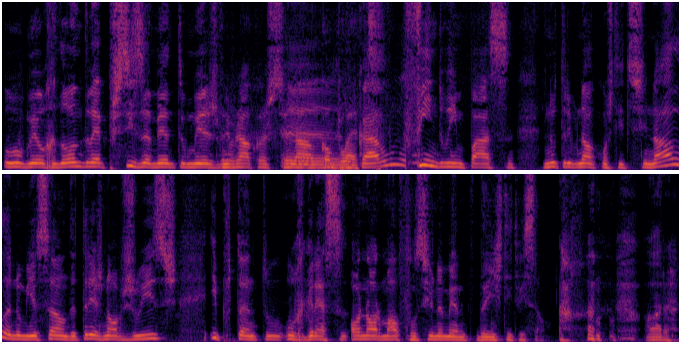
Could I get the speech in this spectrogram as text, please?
o meu redondo é precisamente o mesmo. Tribunal Constitucional eh, completo. Fim do impasse no Tribunal Constitucional, a nomeação de três novos juízes e, portanto, o regresso ao normal funcionamento da instituição. Ora,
